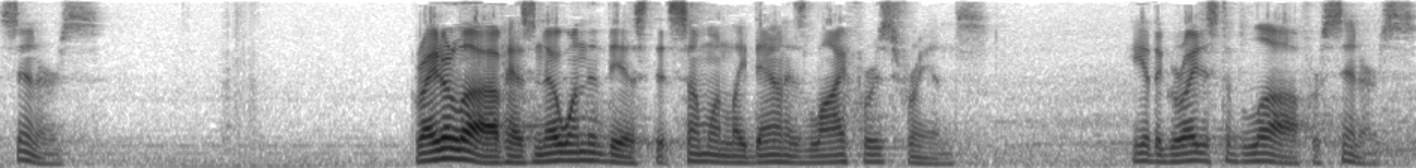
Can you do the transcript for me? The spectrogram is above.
sinners. Greater love has no one than this that someone lay down his life for his friends. He had the greatest of love for sinners,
